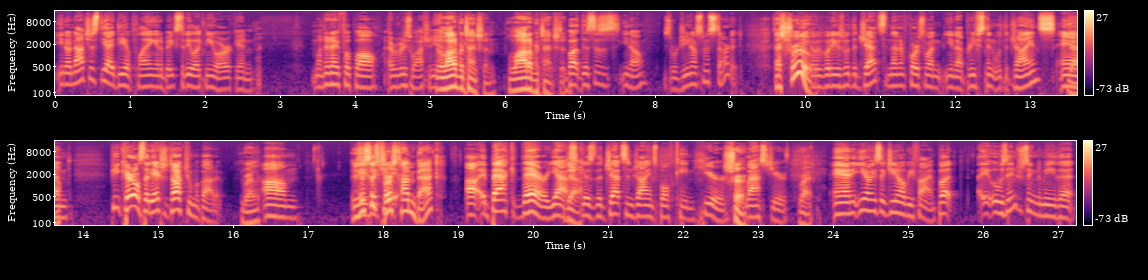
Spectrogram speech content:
you know, not just the idea of playing in a big city like New York and Monday Night Football. Everybody's watching you. A lot of attention. A lot of attention. But this is, you know, is where Geno Smith started. That's true. was when he was with the Jets, and then of course when you know that brief stint with the Giants. And Pete Carroll said he actually talked to him about it. Really? Um, Is this his like, first time back? uh, back there, yes, Yeah. because the Jets and Giants both came here Sure. last year. Right. And you know, he's like, Geno will be fine. But it was interesting to me that,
